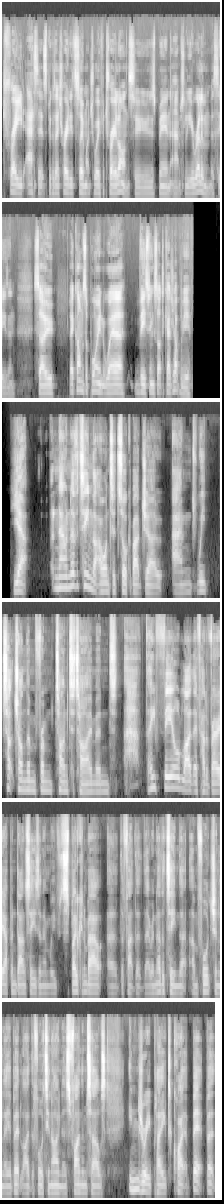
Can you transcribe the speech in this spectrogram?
trade assets because they traded so much away for Trey Lance, who's been absolutely irrelevant this season. So there comes a point where these things start to catch up with you. Yeah. Now, another team that I wanted to talk about, Joe, and we touch on them from time to time, and uh, they feel like they've had a very up and down season. And we've spoken about uh, the fact that they're another team that, unfortunately, a bit like the 49ers, find themselves injury plagued quite a bit. But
